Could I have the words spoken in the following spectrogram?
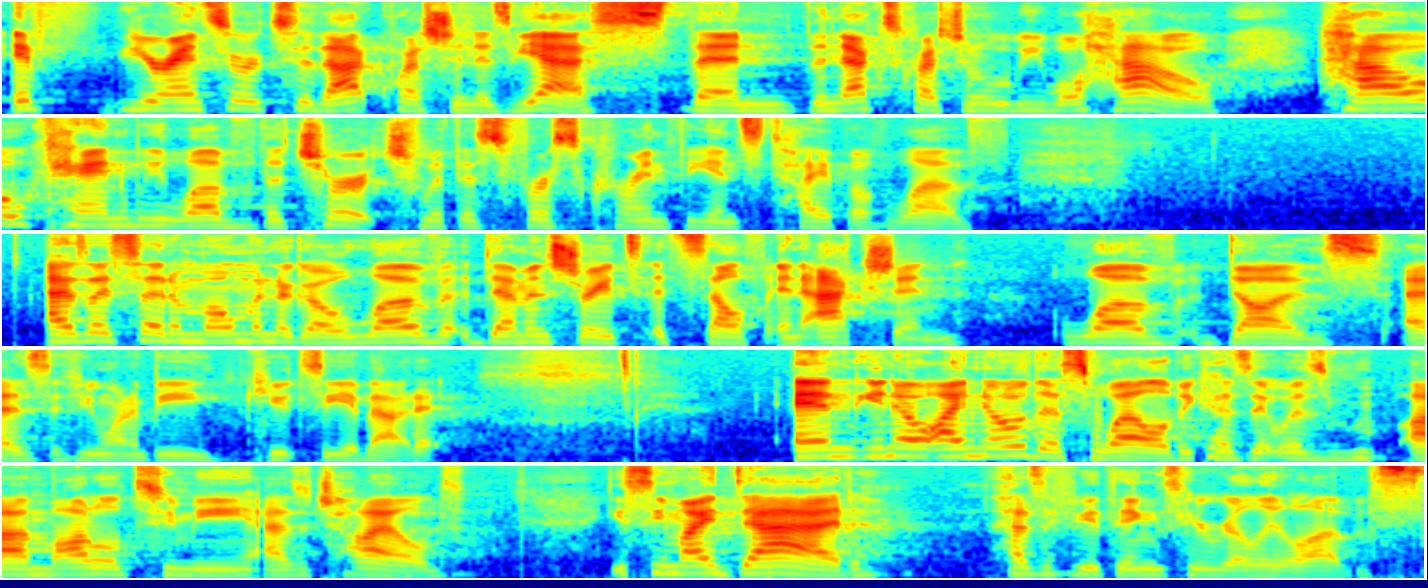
If your answer to that question is yes, then the next question will be well, how? How can we love the church with this First Corinthians type of love? As I said a moment ago, love demonstrates itself in action. Love does, as if you want to be cutesy about it. And, you know, I know this well because it was uh, modeled to me as a child. You see, my dad has a few things he really loves.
